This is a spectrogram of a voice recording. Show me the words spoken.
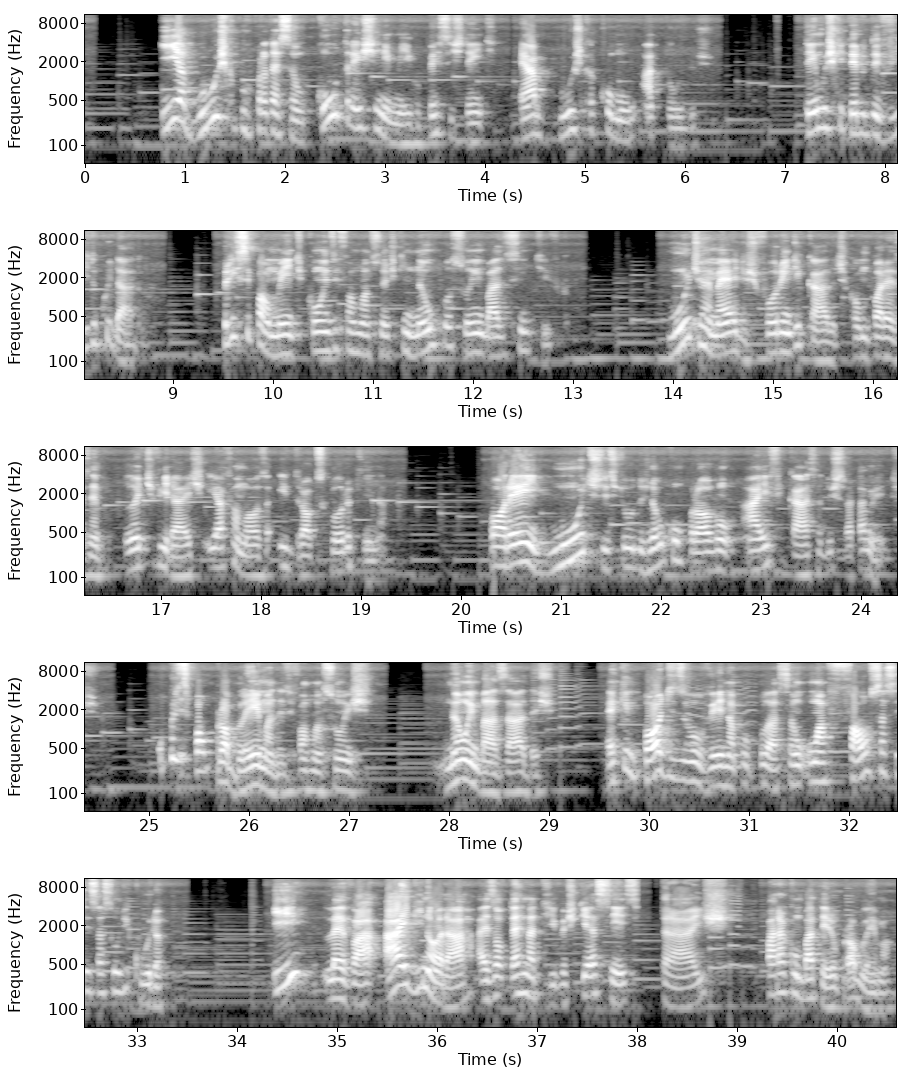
E a busca por proteção contra este inimigo persistente é a busca comum a todos. Temos que ter o devido cuidado, principalmente com as informações que não possuem base científica. Muitos remédios foram indicados, como por exemplo antivirais e a famosa hidroxicloroquina. Porém, muitos estudos não comprovam a eficácia dos tratamentos. O principal problema das informações não embasadas é que pode desenvolver na população uma falsa sensação de cura e levar a ignorar as alternativas que a ciência traz para combater o problema.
